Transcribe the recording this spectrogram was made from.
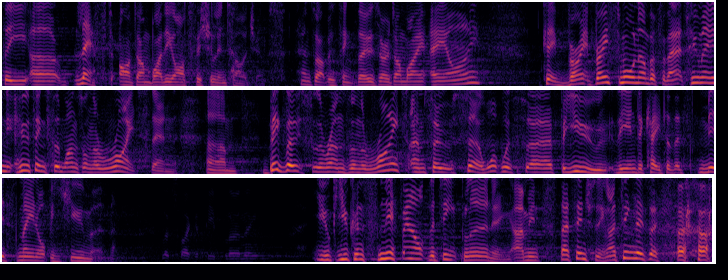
the uh, left are done by the artificial intelligence. Hands up if you think those are done by AI. Okay, very, very small number for that. Who, who thinks the ones on the right then? Um, big votes for the ones on the right. Um, so, sir, what was uh, for you the indicator that this may not be human? Looks like a deep learning. You, you can sniff out the deep learning. I mean, that's interesting. I think there's a, a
